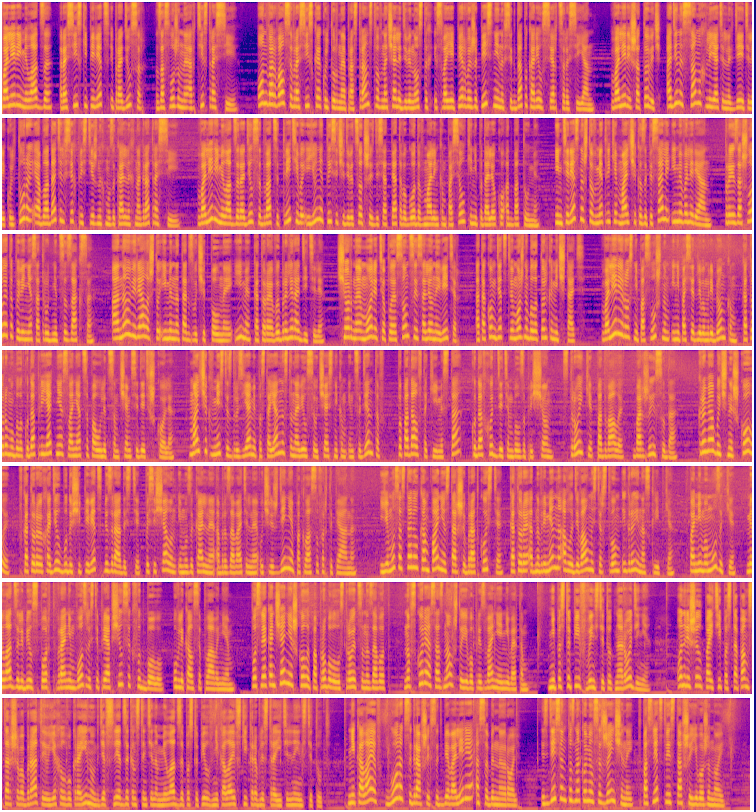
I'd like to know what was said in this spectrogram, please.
Валерий Меладзе, российский певец и продюсер, заслуженный артист России. Он ворвался в российское культурное пространство в начале 90-х и своей первой же песней навсегда покорил сердце россиян. Валерий Шатович – один из самых влиятельных деятелей культуры и обладатель всех престижных музыкальных наград России. Валерий Меладзе родился 23 июня 1965 года в маленьком поселке неподалеку от Батуми. Интересно, что в метрике мальчика записали имя Валериан. Произошло это по вине сотрудницы ЗАГСа. Она уверяла, что именно так звучит полное имя, которое выбрали родители. Черное море, теплое солнце и соленый ветер. О таком детстве можно было только мечтать. Валерий рос непослушным и непоседливым ребенком, которому было куда приятнее слоняться по улицам, чем сидеть в школе. Мальчик вместе с друзьями постоянно становился участником инцидентов, попадал в такие места, куда вход детям был запрещен, стройки, подвалы, боржи и суда. Кроме обычной школы, в которую ходил будущий певец без радости, посещал он и музыкальное образовательное учреждение по классу фортепиано. Ему составил компанию старший брат Костя, который одновременно овладевал мастерством игры и на скрипке. Помимо музыки, Меладзе любил спорт, в раннем возрасте приобщился к футболу, увлекался плаванием. После окончания школы попробовал устроиться на завод, но вскоре осознал, что его призвание не в этом. Не поступив в институт на родине, он решил пойти по стопам старшего брата и уехал в Украину, где вслед за Константином Меладзе поступил в Николаевский кораблестроительный институт. Николаев – город, сыгравший в судьбе Валерия особенную роль. Здесь он познакомился с женщиной, впоследствии ставшей его женой.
